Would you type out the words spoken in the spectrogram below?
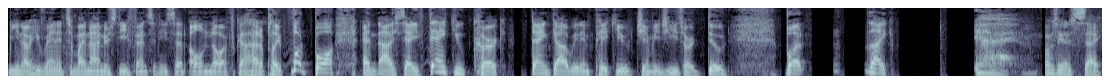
you know, he ran into my Niners defense and he said, "Oh no, I forgot how to play football." And I say, "Thank you, Kirk. Thank God we didn't pick you. Jimmy G's our dude." But like, what was I going to say?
